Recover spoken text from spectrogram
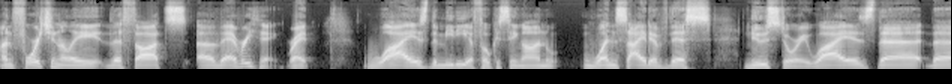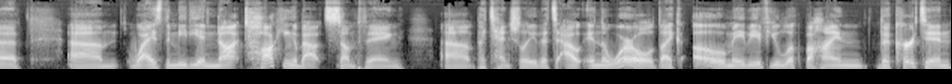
unfortunately, the thoughts of everything, right? Why is the media focusing on one side of this news story? Why is the the um, why is the media not talking about something uh, potentially that's out in the world? Like, oh, maybe if you look behind the curtain,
